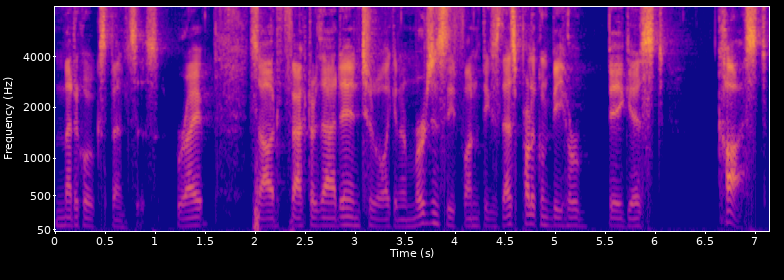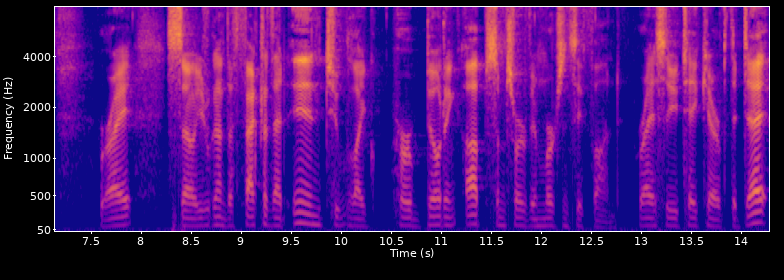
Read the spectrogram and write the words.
medical expenses, right? So I would factor that into like an emergency fund because that's probably going to be her biggest cost, right? So you're going to have to factor that into like her building up some sort of emergency fund, right? So you take care of the debt,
